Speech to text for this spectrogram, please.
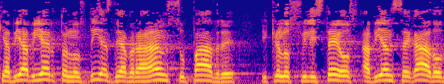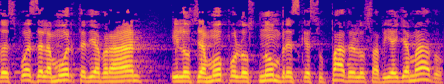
que había abierto en los días de Abraham su padre y que los filisteos habían cegado después de la muerte de Abraham y los llamó por los nombres que su padre los había llamado.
